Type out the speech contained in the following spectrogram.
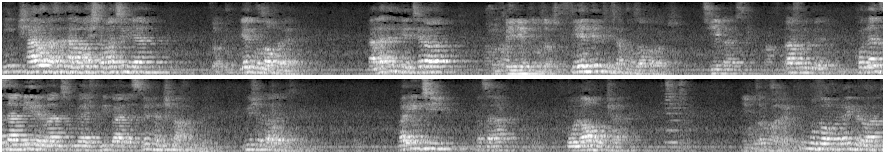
این کر رو مثلا طلبا اشتباه چی میگن. یک مضافه. غلطه دیگه. چرا؟ چون فعل نمی‌تونه مضاف شه. فعل نمی‌تونه مضافه باشه. چیه بس؟ مفعول به کلا ضمیر منصوب مجبوری بعد از فعل همیشه مفعول به میشه بعد از. ولی این چی مثلا غلام کرد این مضاف. این مضافانه به راحتی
